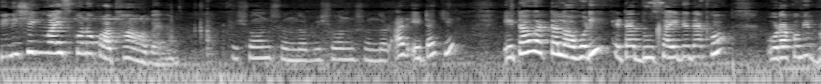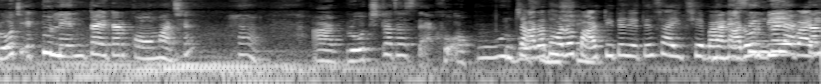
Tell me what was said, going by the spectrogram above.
ফিনিশিং ওয়াইজ কোনো কথা হবে না। ভীষণ সুন্দর ভীষণ সুন্দর। আর এটা কি? এটাও একটা লহরি এটা দু সাইডে দেখো ওরকমই ব্রোচ একটু লেন্থটা এটার কম আছে। হ্যাঁ আর ব্রোচটা জাস্ট দেখো অপূর্ব যারা ধরো পার্টিতে যেতে চাইছে বা মানে কারোর বিয়ে বাড়ি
